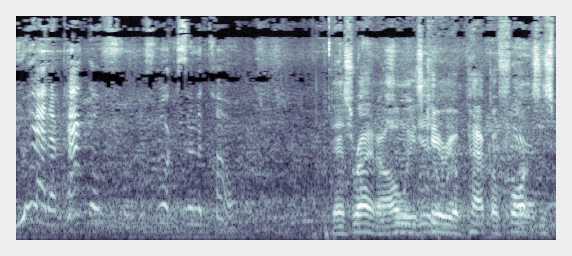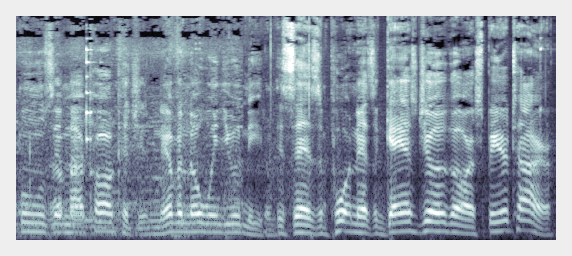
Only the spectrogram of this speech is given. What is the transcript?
You had a pack of forks in the car. That's right. I always carry a pack of forks and spoons in my car because you never know when you'll need them. It's as important as a gas jug or a spare tire.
